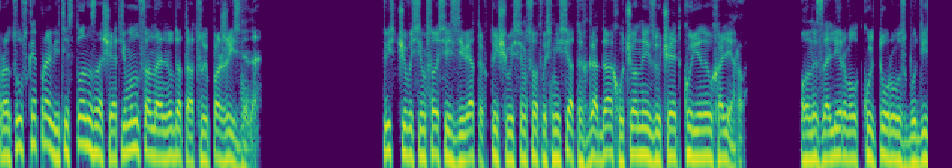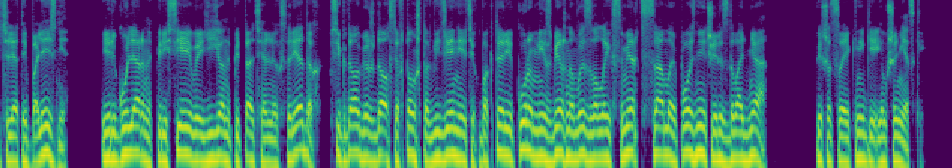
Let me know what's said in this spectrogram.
французское правительство назначает ему национальную дотацию пожизненно. В 1879-1880-х годах ученый изучает куриную холеру. Он изолировал культуру возбудителя этой болезни и регулярно пересеивая ее на питательных средах, всегда убеждался в том, что введение этих бактерий курам неизбежно вызвало их смерть самое позднее через два дня, пишет в своей книге Имшинецкий.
